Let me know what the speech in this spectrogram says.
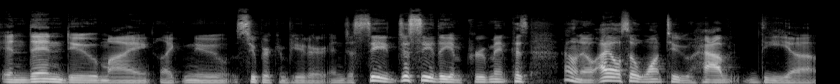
and then do my like new supercomputer and just see just see the improvement because i don't know i also want to have the uh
